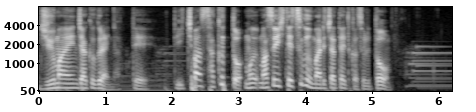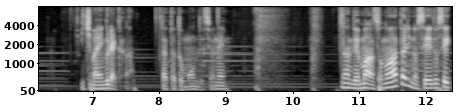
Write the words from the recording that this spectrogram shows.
10万円弱ぐらいになってで一番サクッともう麻酔してすぐ生まれちゃったりとかすると1万円ぐらいかなだったと思うんですよね。なんでまあその辺りの制度設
